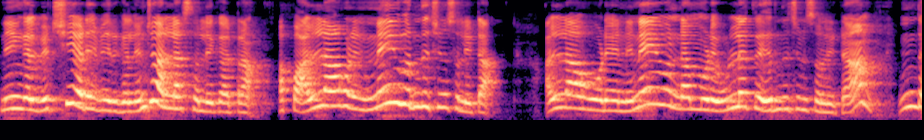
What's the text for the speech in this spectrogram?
நீங்கள் வெற்றி அடைவீர்கள் என்று அல்லாஹ் சொல்லி காட்டுறான். அப்போ அல்லாஹோட நினைவு இருந்துச்சுன்னு சொல்லிட்டான் அல்லாஹுடைய நினைவு நம்முடைய உள்ளத்தில் இருந்துச்சுன்னு சொல்லிட்டான் இந்த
